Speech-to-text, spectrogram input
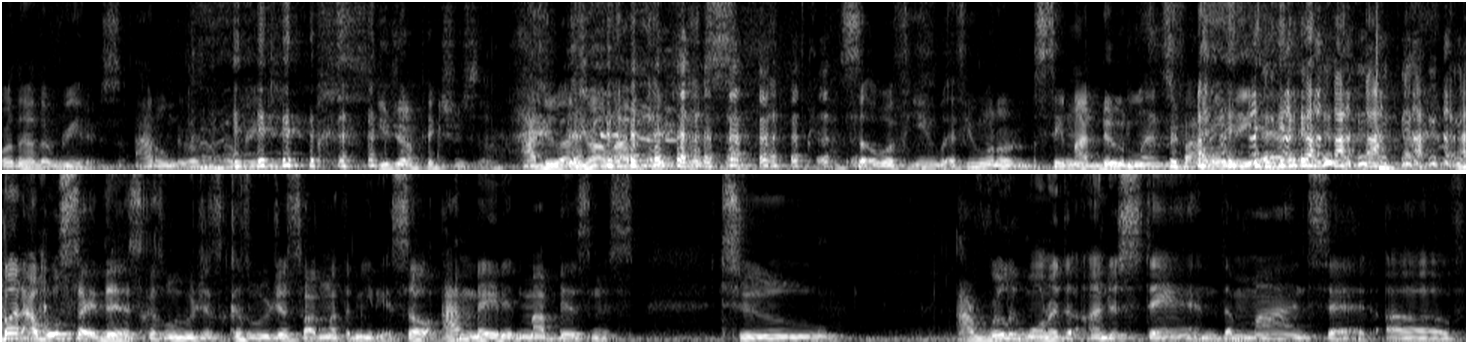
Well, they're the readers. I don't do a lot of reading. You draw pictures though. I do. I draw a lot of pictures. so if you if you want to see my doodlings, follow me. But I will say this because we were just because we were just talking about the media. So I made it my business to. I really wanted to understand the mindset of.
